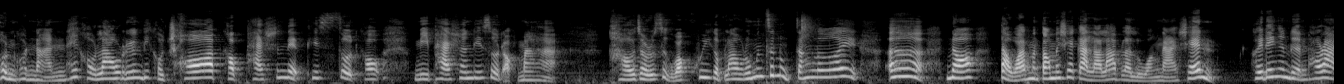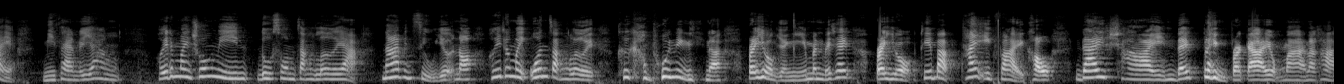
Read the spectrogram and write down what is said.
คนคนนั้นให้เขาเล่าเรื่องที่เขาชอบเขา passionate ที่สุดเขามี passion ที่สุดออกมาเขาจะรู้สึกว่าคุยกับเราแล้วมันสนุกจังเลย เออ เนาะ แต่ว่ามันต้องไม่ใช่การละลาบละหลวงนะ เช่น เฮ้ยได้เงินเดือนเท่าไหร่มีแฟนหรือยังเฮ้ยทำไมช่วงนี้ดูโทรมจังเลยอะหน้าเป็นสิวเยอะเนาะเฮ้ยทำไมอ้วนจังเลย คือคำพูดอย่างนี้นะ ประโยคอย่างนี้มันไม่ใช่ประโยคที่แบบให้อีกฝ่ายเขาได้ชายได้เปล่งประกายออกมานะคะ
